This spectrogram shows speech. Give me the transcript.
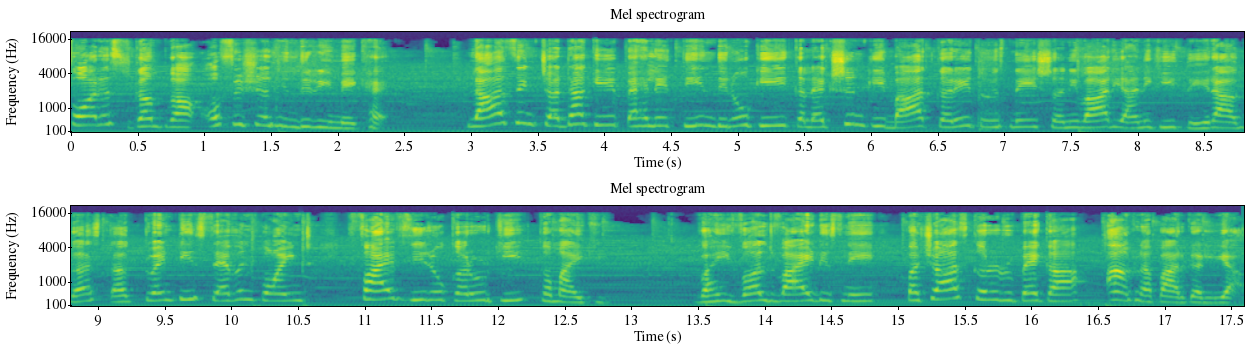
Forrest Gump का ऑफिशियल हिंदी रीमेक है। लाल सिंह चड्ढा के पहले तीन दिनों की कलेक्शन की बात करें तो इसने शनिवार यानी कि 13 अगस्त तक 27.50 करोड़ की कमाई की। वहीं वर्ल्ड वाइड इसने 50 करोड़ रुपए का आंकड़ा पार कर लिया।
